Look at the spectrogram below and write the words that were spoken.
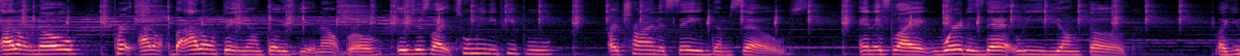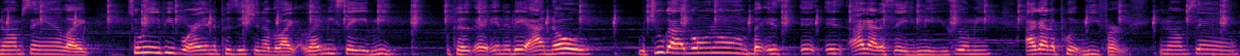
I don't know. I don't, but I don't think Young Thug is getting out, bro. It's just like too many people are trying to save themselves, and it's like, where does that leave Young Thug? Like, you know what I'm saying? Like, too many people are in a position of like, let me save me. Because at the end of the day, I know what you got going on, but it's it, it I gotta save me, you feel me? I gotta put me first. You know what I'm saying?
